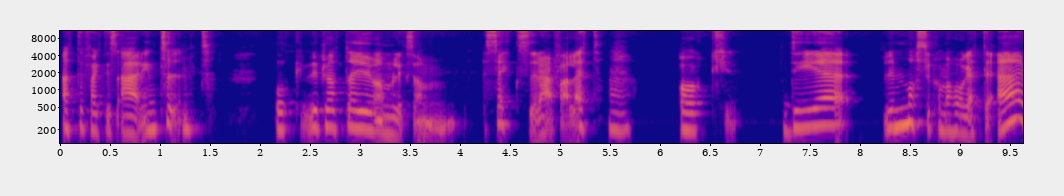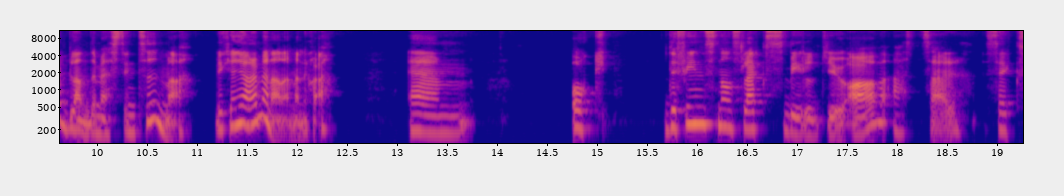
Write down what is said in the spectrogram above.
Att det faktiskt är intimt. Och vi pratar ju om liksom sex i det här fallet. Mm. Och det, vi måste komma ihåg att det är bland det mest intima vi kan göra med en annan människa. Ehm, och det finns någon slags bild ju av att så här, sex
